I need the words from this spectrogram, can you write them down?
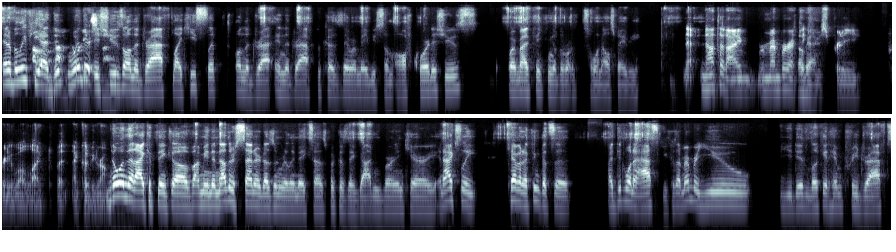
And I believe he Oh, had not did, were there issues on the draft, like he slipped on the draft in the draft because there were maybe some off court issues, or am I thinking of the, someone else? Maybe N- Not that I remember. I think Okay. he was pretty pretty well liked, but I could be wrong. no one that I could think of. I mean, another center doesn't really make sense because they've gotten Vernon Carey, and actually, Kevin, I think that's a. I did want to ask you because I remember you you did look at him pre-draft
